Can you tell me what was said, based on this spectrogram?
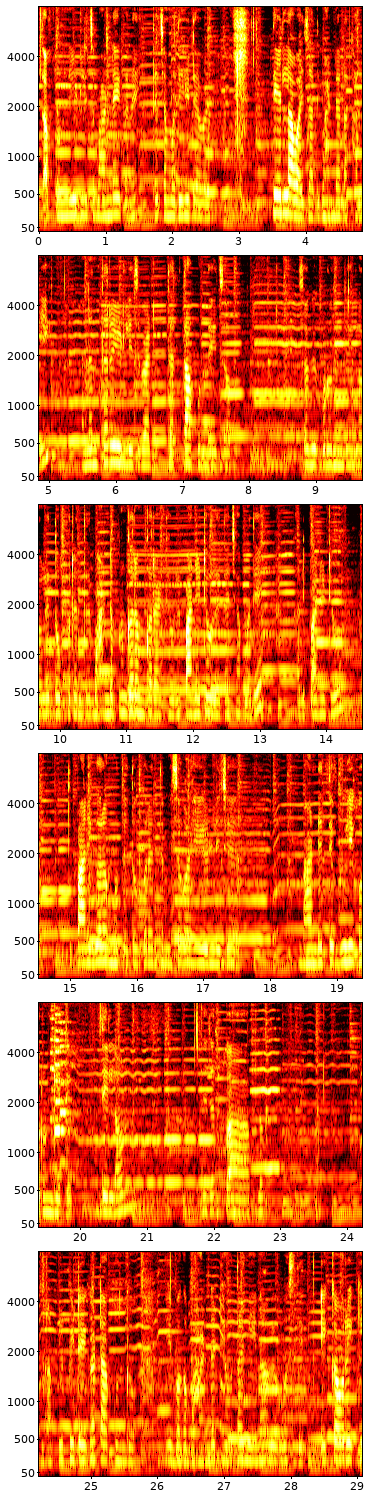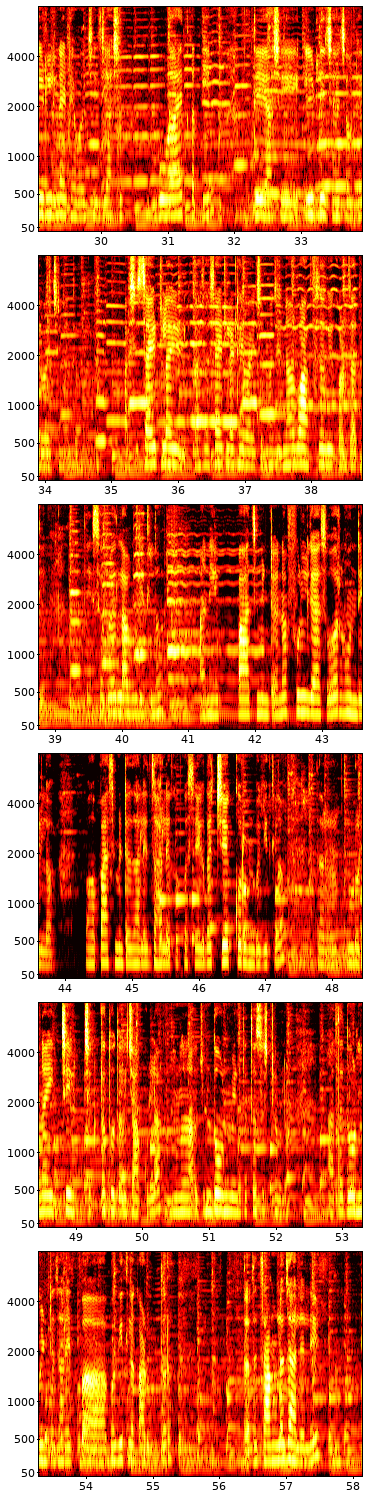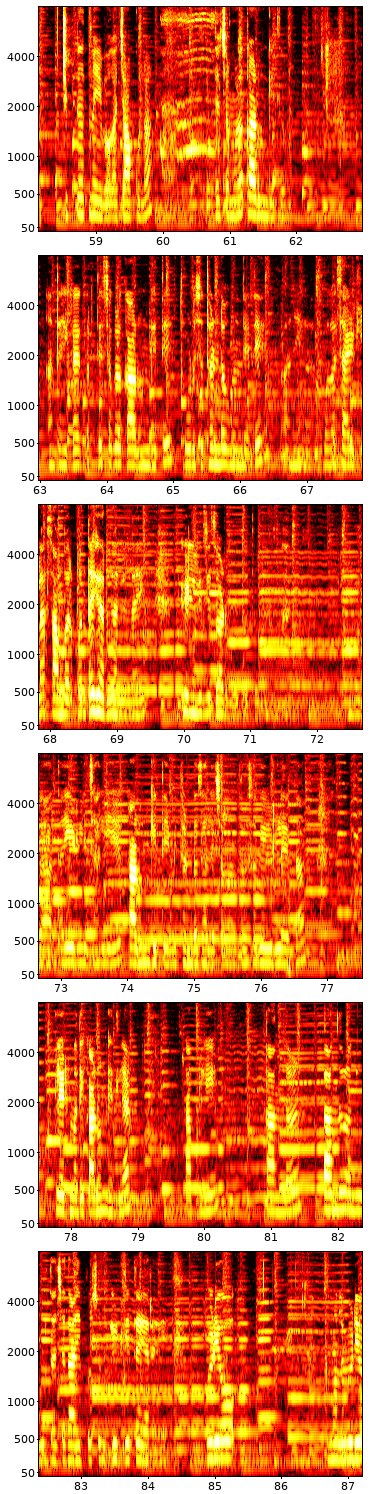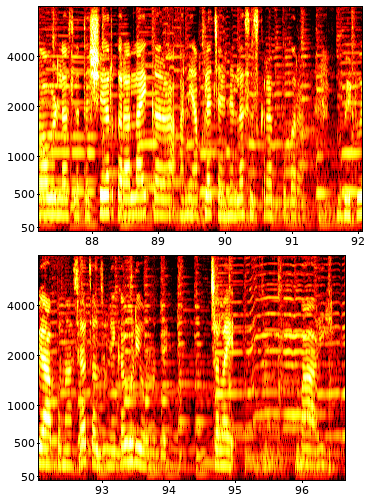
आपण इडलीचं भांडं आहे का नाही त्याच्यामध्ये हे ठेवायचं. तेल लावायचं आधी भांड्याला खाली. आणि नंतर इडलीचं बॅटर त्यात टाकून द्यायचं. सगळीकडून ते लावले तोपर्यंत भांडं पण गरम करायला ठेवले पाणी ठेवलं त्याच्यामध्ये. खाली पाणी ठेवून पाणी गरम होते तोपर्यंत मी सगळं हे इडलीचे भांडे ते गुहे करून घेते. तेल लावून त्याच्यात आपलं आपलं पीठ एका टाकून घेऊ. हे बघा भांडं ठेवताना ना व्यवस्थित एकावर एक इडली नाही ठेवायची. जे असे गोळा आहेत का तीन ते असे इडलीच्या ह्याच्यावर ठेवायचे नाही तर. अशी साईडला इड असं साईडला ठेवायचे म्हणजे ना वाफ सगळीकडे जाते. ते सगळं लावून घेतलं आणि पाच मिनटं ना फुल गॅसवर होऊन दिलं. पाच मिनटं झाले झाले का कसं एकदा चेक करून बघितलं. तर थोडं नाही चिक चिकटत होतं चाकूला. म्हणून अजून दोन मिनटं तसंच ठेवलं. आता दोन मिनटं झालेत ब बघितलं काढून तर. आता चांगलं झालेलं आहे. चिकटत नाही बघा चाकूला. त्याच्यामुळं काढून घेतलं. आता हे काय करते सगळं काढून घेते. थोडंसं थंड होऊन देते. आणि बघा साईडला सांबार पण तयार झालेला आहे. इडलीचीच वाट बघत होतो. बघा आता इडली झाली आहे काढून घेते मी थंड झाल्याच्यानंतर सगळे इडल्या आहे का प्लेटमध्ये काढून घेतल्या. आपली तांदळ तांदूळ आणि उडदाच्या डाळीपासून इडली तयार आहे. व्हिडिओ तुम्हाला व्हिडिओ आवडला असला तर शेअर करा लाईक करा आणि आपल्या चॅनलला सबस्क्राईब करा. भेटूया आपण अशाच अजून एका व्हिडिओमध्ये. चला बाय.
